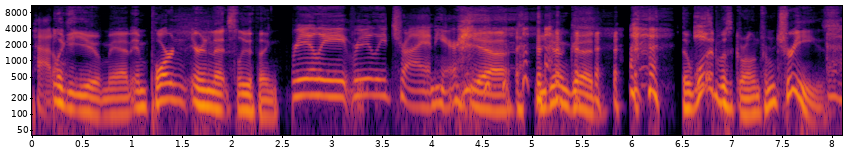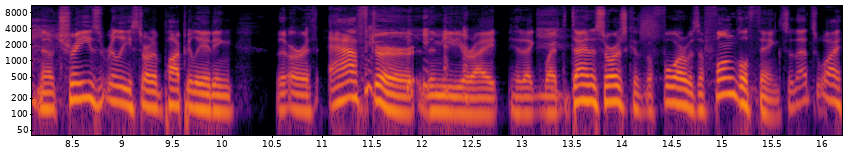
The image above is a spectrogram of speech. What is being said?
paddles. Look at you, man. Important internet sleuthing. really, really trying here. Yeah, you're doing good. The wood was grown from trees. Now, trees really started populating the earth after the meteorite like wiped the dinosaurs because before it was a fungal thing. So that's why,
